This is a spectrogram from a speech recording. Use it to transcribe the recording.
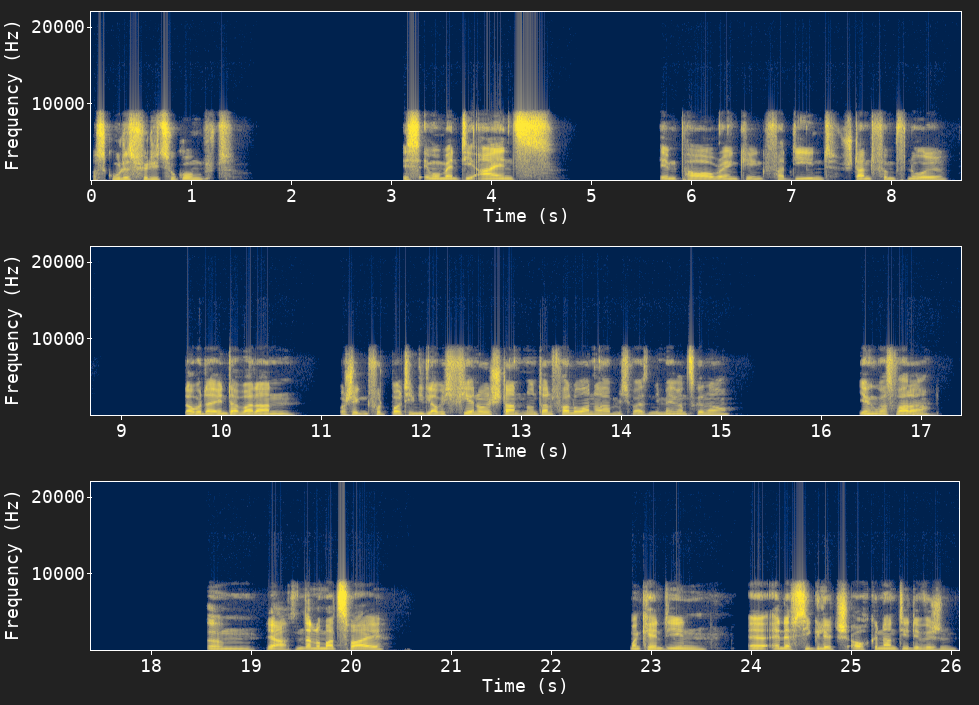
was Gutes für die Zukunft. Ist im Moment die 1 im Power Ranking verdient. Stand 5-0. Ich glaube, dahinter war dann Washington Football Team, die, glaube ich, 4-0 standen und dann verloren haben. Ich weiß nicht mehr ganz genau. Irgendwas war da. Ähm, ja, sind dann Nummer 2. Man kennt ihn. Äh, NFC Glitch auch genannt, die Division.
